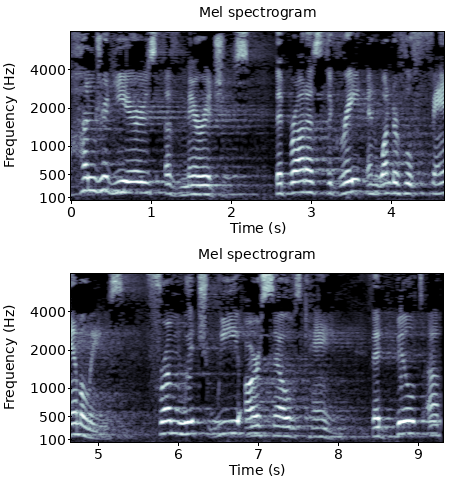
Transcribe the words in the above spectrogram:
A hundred years of marriages that brought us the great and wonderful families from which we ourselves came, that built up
